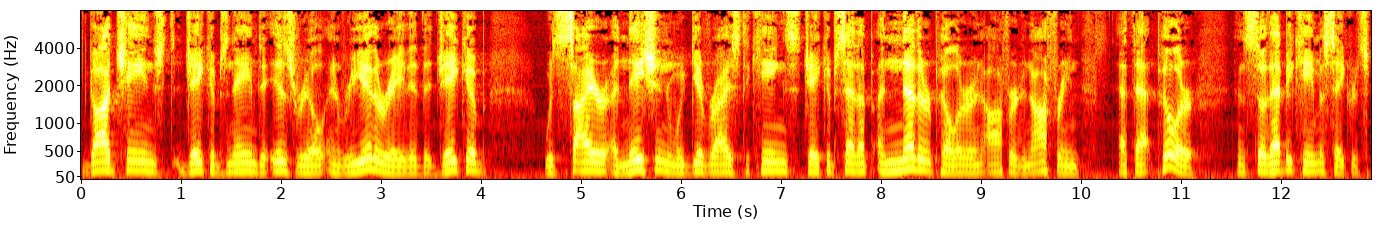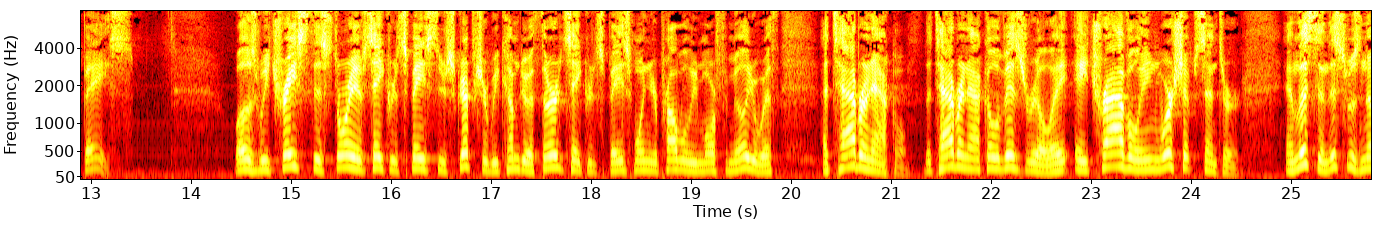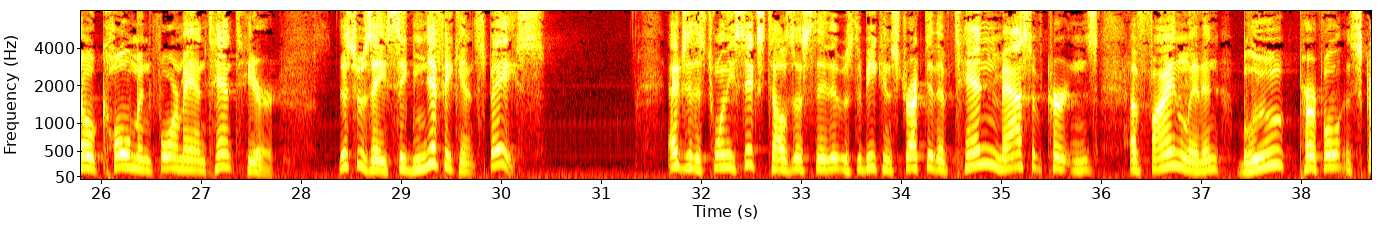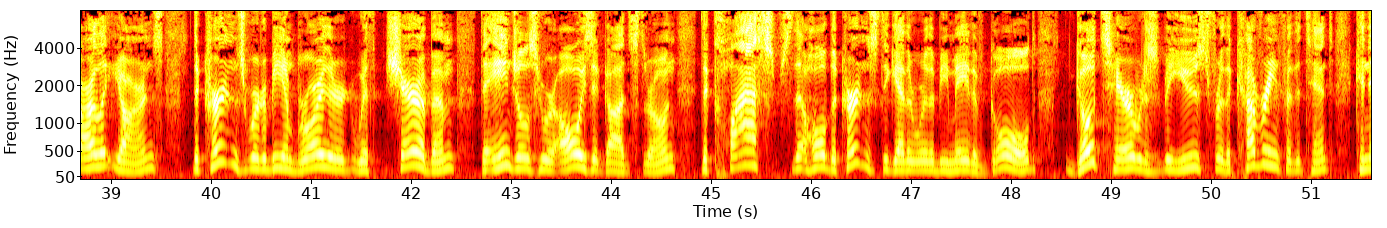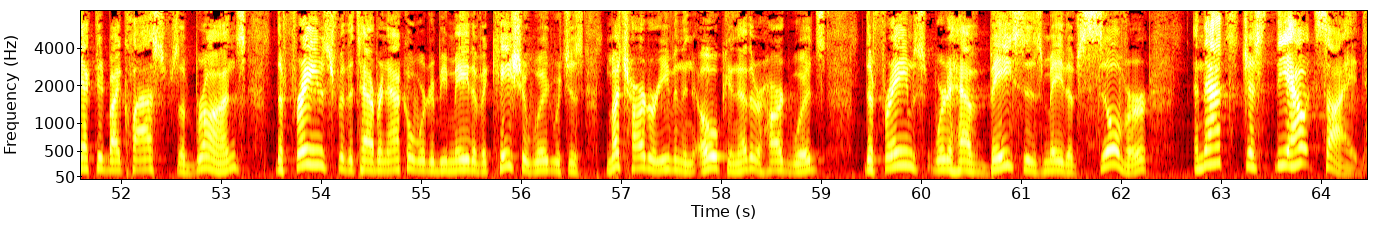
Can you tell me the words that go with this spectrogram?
God changed Jacob's name to Israel and reiterated that Jacob would sire a nation and would give rise to kings. Jacob set up another pillar and offered an offering at that pillar, and so that became a sacred space. Well, as we trace this story of sacred space through Scripture, we come to a third sacred space, one you're probably more familiar with a tabernacle, the tabernacle of Israel, a, a traveling worship center. And listen, this was no Coleman four man tent here. This was a significant space. Exodus 26 tells us that it was to be constructed of 10 massive curtains of fine linen, blue, purple, and scarlet yarns. The curtains were to be embroidered with cherubim, the angels who are always at God's throne. The clasps that hold the curtains together were to be made of gold. Goat's hair was to be used for the covering for the tent, connected by clasps of bronze. The frames for the tabernacle were to be made of acacia wood, which is much harder even than oak and other hardwoods. The frames were to have bases made of silver, and that's just the outside.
